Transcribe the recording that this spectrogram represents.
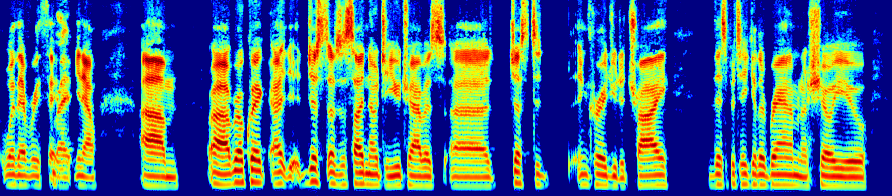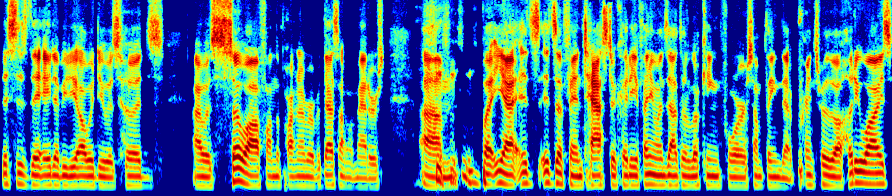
with everything, Right. You know, um, uh, real quick, uh, just as a side note to you, Travis, uh, just to encourage you to try this particular brand, I'm going to show you. This is the AWD. All we do is hoods. I was so off on the part number, but that's not what matters. Um, but yeah, it's it's a fantastic hoodie. If anyone's out there looking for something that prints really well hoodie wise,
